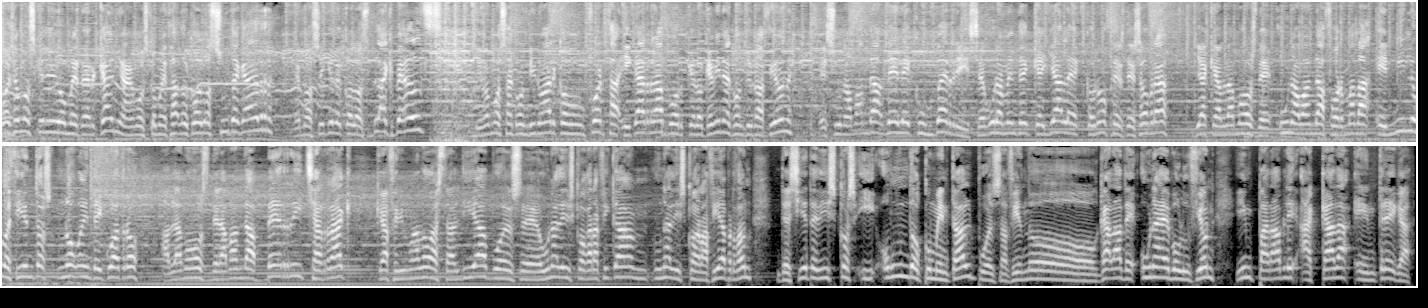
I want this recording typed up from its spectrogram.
pues hemos querido meter caña, hemos comenzado con los Sudagar, hemos seguido con los Black Belts y vamos a continuar con fuerza y garra porque lo que viene a continuación es una banda de Lecumberri, seguramente que ya le conoces de sobra ya que hablamos de una banda formada en 1994, hablamos de la banda Berry Charrac que ha firmado hasta el día pues eh, una discográfica, una discografía, perdón, de siete discos y un documental, pues haciendo gala de una evolución imparable a cada entrega.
